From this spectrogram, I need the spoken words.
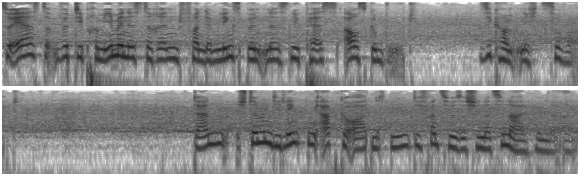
Zuerst wird die Premierministerin von dem Linksbündnis NUPES ausgebuht. Sie kommt nicht zu Wort. Dann stimmen die linken Abgeordneten die französische Nationalhymne an.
